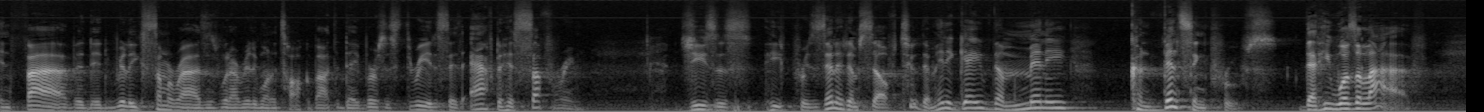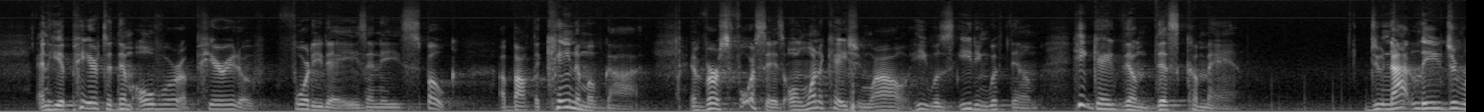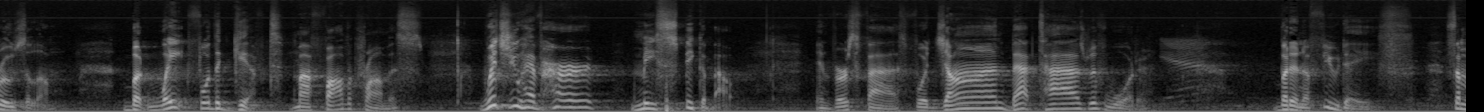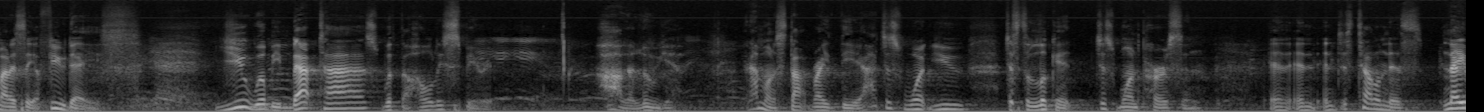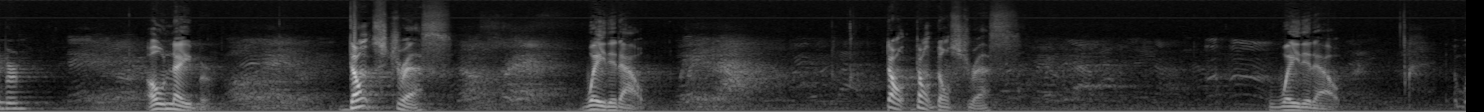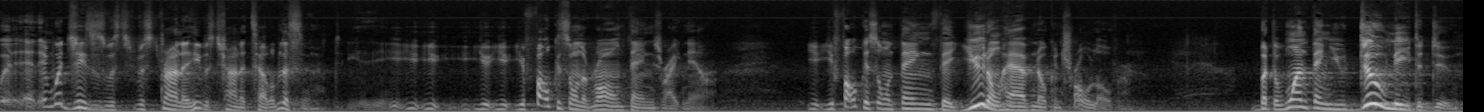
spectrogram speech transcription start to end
and 5, it, it really summarizes what I really want to talk about today. Verses 3, it says, After his suffering, Jesus, he presented himself to them, and he gave them many convincing proofs that he was alive. And he appeared to them over a period of 40 days, and he spoke about the kingdom of God. And verse 4 says, On one occasion, while he was eating with them, he gave them this command do not leave Jerusalem, but wait for the gift my Father promised, which you have heard me speak about. In verse 5, for John baptized with water, but in a few days, somebody say a few days, you will be baptized with the Holy Spirit. Hallelujah. And I'm going to stop right there. I just want you just to look at just one person and, and, and just tell them this Neighbor, neighbor. oh neighbor, oh, neighbor. Don't, stress. don't stress. Wait it out. Wait it out. Don't, don't, don't stress. Wait it out. And what Jesus was, was trying to, he was trying to tell them, listen, you, you, you, you, you focus on the wrong things right now. You, you focus on things that you don't have no control over. But the one thing you do need to do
